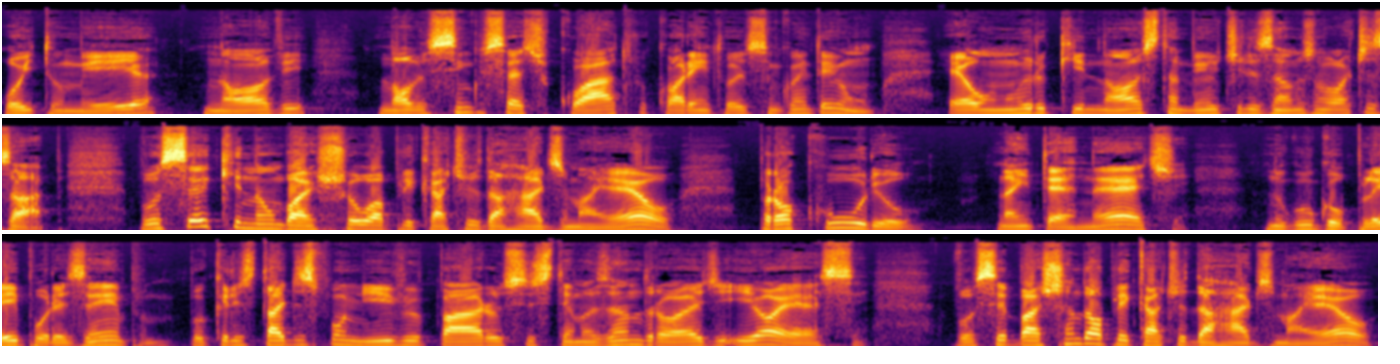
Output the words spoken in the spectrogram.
869 9574 4851. É o número que nós também utilizamos no WhatsApp. Você que não baixou o aplicativo da Rádio Ismael, procure-o na internet no Google Play, por exemplo, porque ele está disponível para os sistemas Android e iOS. Você baixando o aplicativo da Rádio Ismael,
